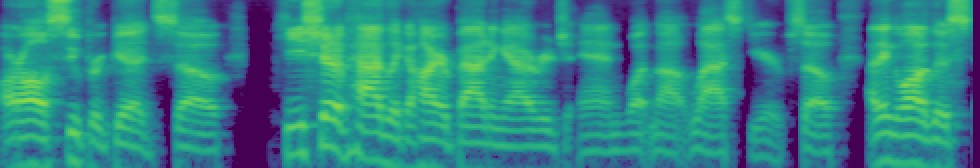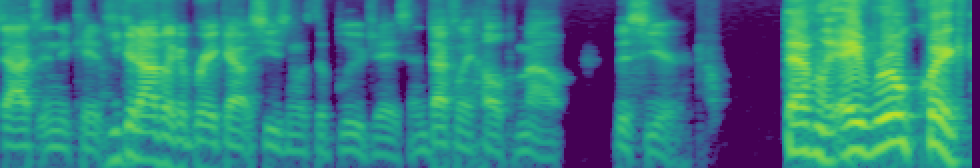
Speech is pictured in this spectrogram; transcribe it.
are all super good. So he should have had like a higher batting average and whatnot last year. So I think a lot of those stats indicate he could have like a breakout season with the Blue Jays and definitely help him out this year. Definitely. Hey, real quick.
